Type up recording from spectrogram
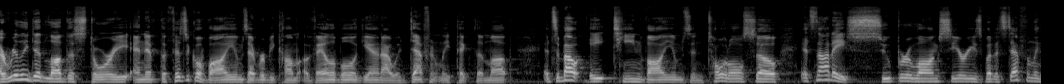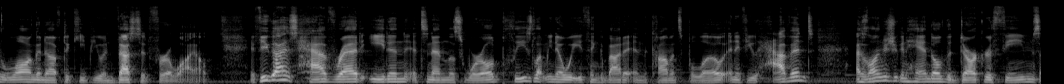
I really did love this story, and if the physical volumes ever become available again, I would definitely pick them up. It's about 18 volumes in total, so it's not a super long series, but it's definitely long enough to keep you invested for a while. If you guys have read Eden, It's an Endless World, please let me know what you think about it in the comments below, and if you haven't, as long as you can handle the darker themes,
